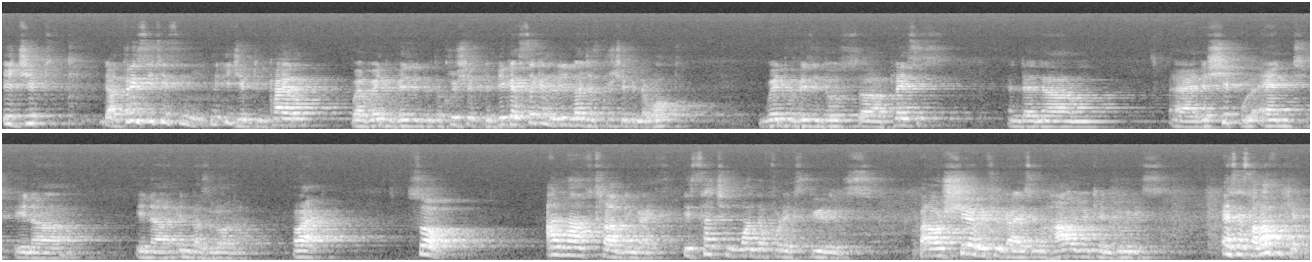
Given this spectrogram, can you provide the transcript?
Egypt. There are three cities in, in Egypt, in Cairo, we are going to visit with the cruise ship, the biggest, second largest cruise ship in the world. Going to visit those uh, places, and then um, uh, the ship will end in uh, in uh, in Barcelona. Right. So I love traveling, guys. It's such a wonderful experience. But I'll share with you guys on how you can do this as a South African,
